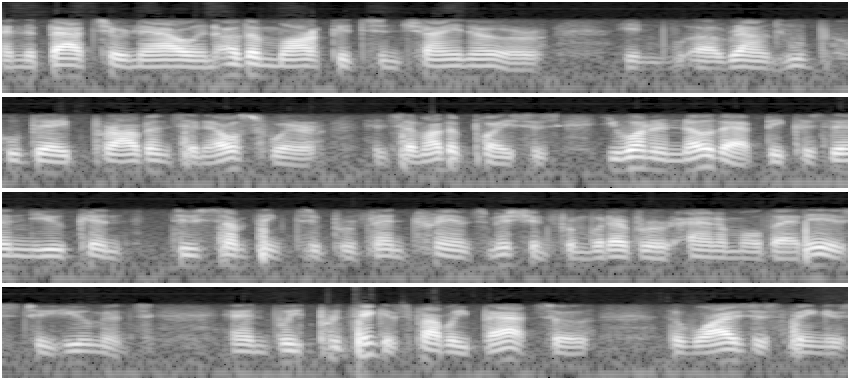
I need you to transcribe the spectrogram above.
and the bats are now in other markets in China or in around Hubei province and elsewhere in some other places. You want to know that because then you can do something to prevent transmission from whatever animal that is to humans. And we think it's probably bats. So the wisest thing is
